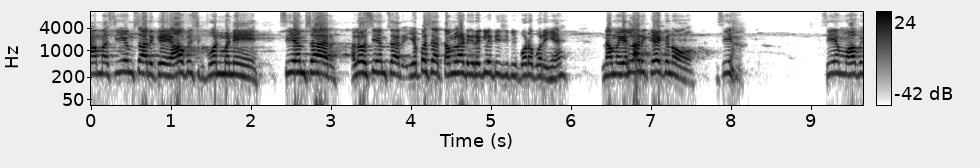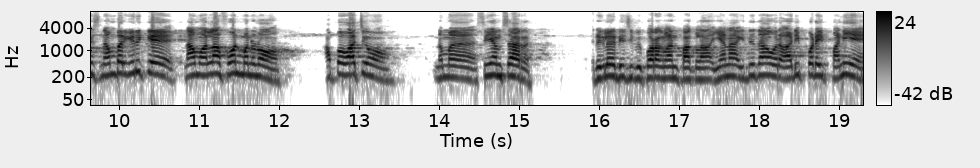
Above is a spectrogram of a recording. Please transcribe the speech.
நாம சிஎம் சாருக்கு ஆஃபீஸ்க்கு ஃபோன் பண்ணி CM sir hello CM sir எப்போ சார் தமிழ்நாட்டுக்கு ரெகுலர் டிஜிபி போட போறீங்க? நம்ம எல்லாரும் கேட்கணும் சிஎம் சிஎம் ஆபீஸ் நம்பர் இருக்கு. நாம எல்லாம் ஃபோன் பண்ணணும். அப்போ வாச்சும் நம்ம சிஎம் சார் ரெகுலர் டிஜிபி போறாங்களான்னு பார்க்கலாம். ஏன்னா இதுதான் ஒரு அடிப்படை பணியே.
